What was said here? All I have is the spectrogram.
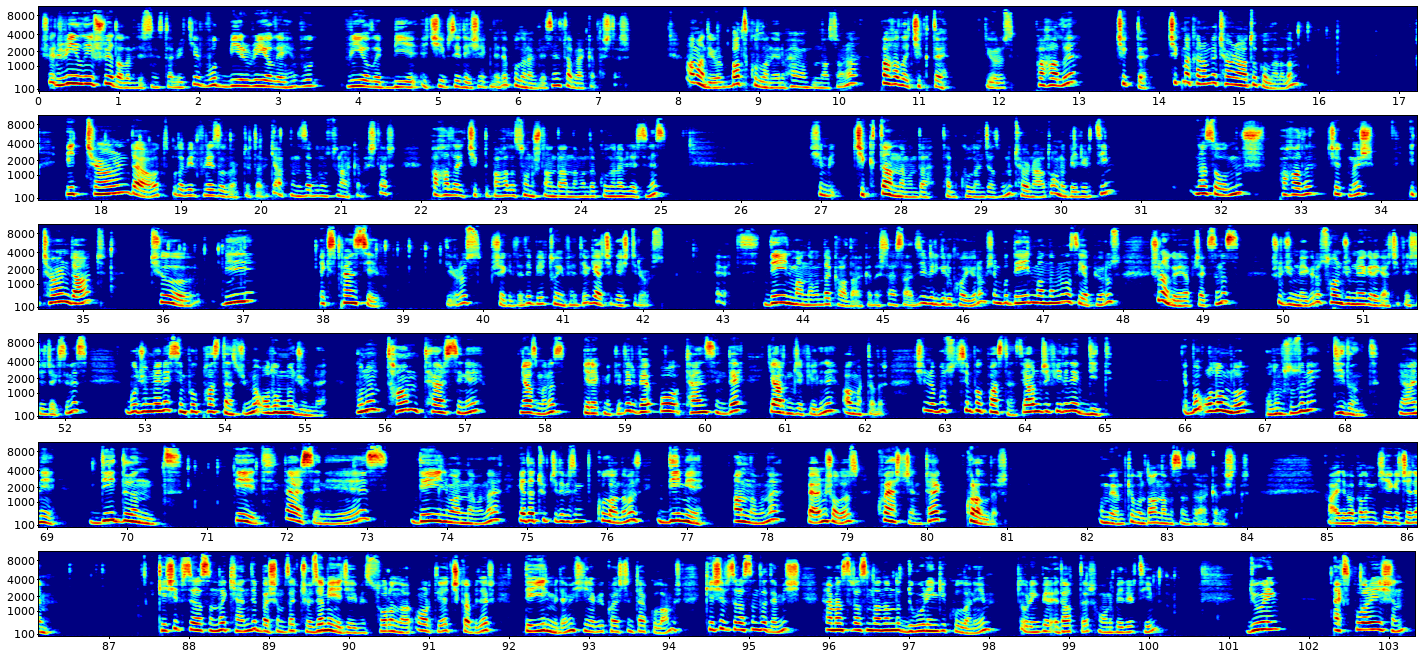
Şöyle really şuraya da alabilirsiniz tabii ki. Would be really, would really be a cheap city şeklinde de kullanabilirsiniz tabii arkadaşlar. Ama diyor but kullanıyorum hemen bundan sonra. Pahalı çıktı diyoruz pahalı çıktı. Çıkma kanalında turn out'u kullanalım. It turned out. Bu da bir phrasal verb'tir tabii ki. Aklınıza bulunsun arkadaşlar. Pahalı çıktı, pahalı sonuçlandı anlamında kullanabilirsiniz. Şimdi çıktı anlamında tabii kullanacağız bunu. Turn out'u onu belirteyim. Nasıl olmuş? Pahalı çıkmış. It turned out to be expensive diyoruz. Bu şekilde de bir to infinitive gerçekleştiriyoruz. Evet. Değil mi anlamında kaldı arkadaşlar. Sadece virgülü koyuyorum. Şimdi bu değil mi anlamını nasıl yapıyoruz? Şuna göre yapacaksınız. Şu cümleye göre, son cümleye göre gerçekleştireceksiniz. Bu cümle ne? Simple past tense cümle, olumlu cümle. Bunun tam tersini yazmanız gerekmektedir ve o tense'in de yardımcı fiilini almaktadır. Şimdi bu simple past tense. Yardımcı fiili ne? Did. E bu olumlu. Olumsuzu ne? Didn't. Yani didn't it derseniz değil mi anlamını ya da Türkçe'de bizim kullandığımız di mi anlamını vermiş oluruz. Question tag kuralıdır. Umuyorum ki bunu da anlamışsınızdır arkadaşlar. Haydi bakalım ikiye geçelim. Keşif sırasında kendi başımıza çözemeyeceğimiz sorunlar ortaya çıkabilir değil mi demiş. Yine bir question tag kullanmış. Keşif sırasında demiş. Hemen sırasında anlamda during'i kullanayım. During bir edattır. Onu belirteyim. During exploration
